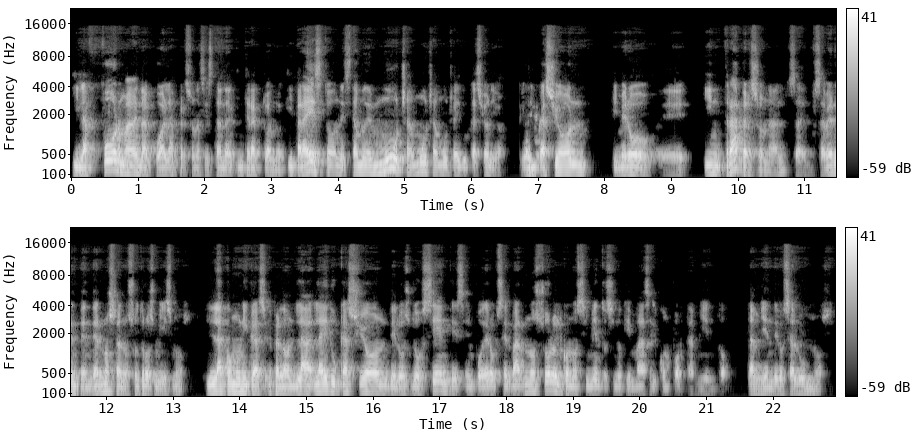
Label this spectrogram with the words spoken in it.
y la forma en la cual las personas están interactuando. Y para esto necesitamos de mucha, mucha, mucha educación, Iván. La educación, primero, eh, intrapersonal, saber entendernos a nosotros mismos, la comunicación, perdón, la, la, educación de los docentes en poder observar no solo el conocimiento, sino que más el comportamiento también de los alumnos,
